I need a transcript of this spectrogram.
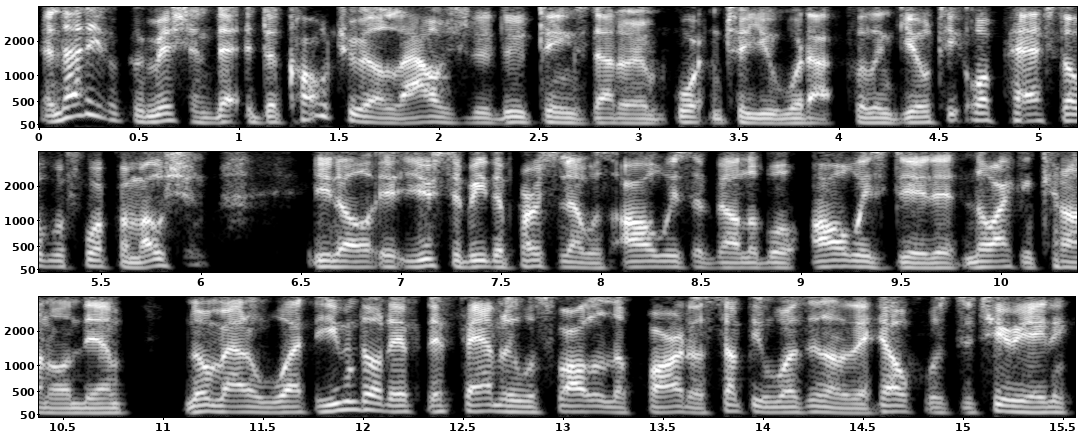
and not even permission. That the culture allows you to do things that are important to you without feeling guilty or passed over for promotion. You know, it used to be the person that was always available, always did it. No, I can count on them no matter what. Even though their, their family was falling apart or something wasn't or their health was deteriorating,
